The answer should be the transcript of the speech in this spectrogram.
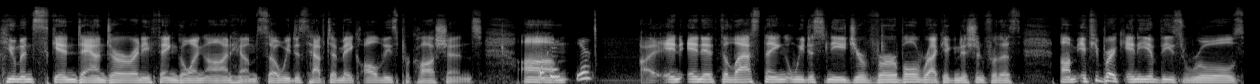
human skin dander or anything going on him. So we just have to make all these precautions. Um, okay. Yeah. Uh, and and if the last thing we just need your verbal recognition for this um, if you break any of these rules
